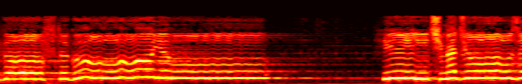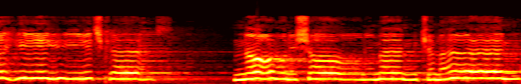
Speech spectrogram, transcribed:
گفتگوی او هیچ مجوز هیچ کس نام و نشان من که من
